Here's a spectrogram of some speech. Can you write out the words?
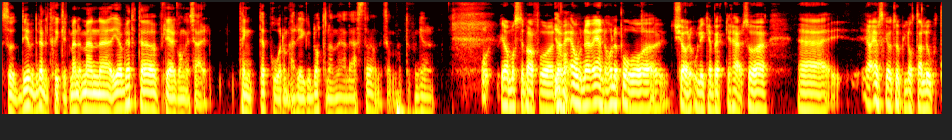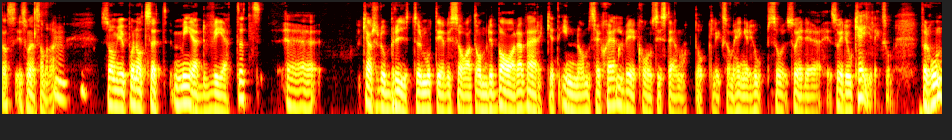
så det är väldigt skickligt. Men, men eh, jag vet att jag flera gånger så här tänkte på de här regelbrotten när jag läste dem. Liksom, att det fungerar. Och jag måste bara få, när, vi, när vi ändå håller på och kör olika böcker här så eh, jag älskar att ta upp Lotta Lotas i sådana här sammanhang. Som ju på något sätt medvetet eh, kanske då bryter mot det vi sa att om det bara verket inom sig själv är konsistent och liksom hänger ihop så, så är det, så är det okej. Okay, liksom. För hon,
